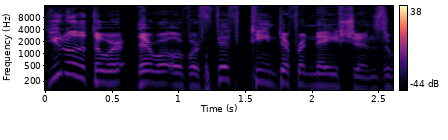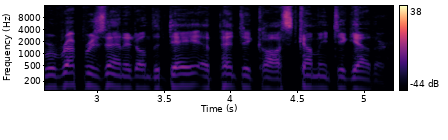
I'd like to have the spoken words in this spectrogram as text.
You know that there were, there were over 15 different nations that were represented on the day of Pentecost coming together.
